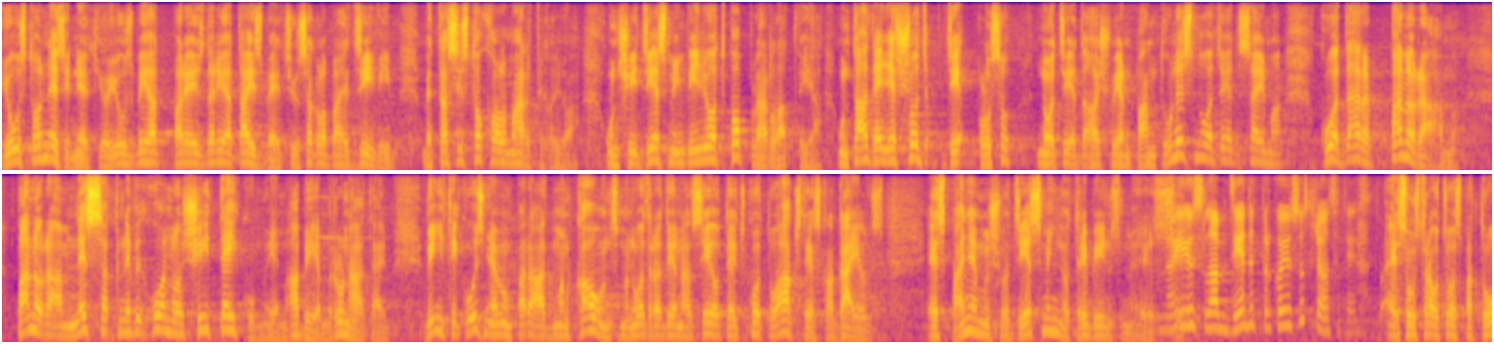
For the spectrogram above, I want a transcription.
jūs to neziniet, jo jūs bijāt pareizi darījāt aizbēdz, jūs saglabājat dzīvību. Bet tas ir Stokholmā arhīvā. Un šī dziesmiņa bija ļoti populāra Latvijā. Un tādēļ es šo dzie- klusu nodziedāšu vienu pantu. Un es nodziedu saimā, ko dara panorāma. Panorāma nesaka neko no šī teikumiem, abiem runātājiem. Viņi tika uzņemti un parādīja man kauns. Man otrā dienā sieva teica, ko tu āksties kā gailis. Es paņēmu šo dziesmiņu no tribīnas mēs. Nu, jūs labi dziedat, par ko jūs uztraucaties. Es uztraucos par to,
